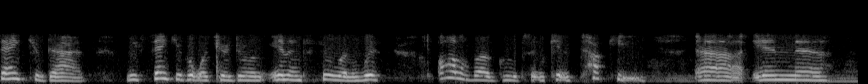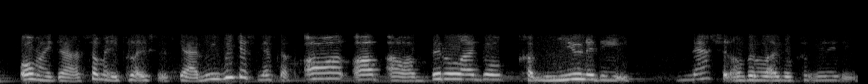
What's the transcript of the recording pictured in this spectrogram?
thank you, God. We thank you for what you're doing in and through and with all of our groups in Kentucky, uh, in uh, oh my God, so many places, God. We we just lift up all of our vitiligo community, national vitiligo community,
